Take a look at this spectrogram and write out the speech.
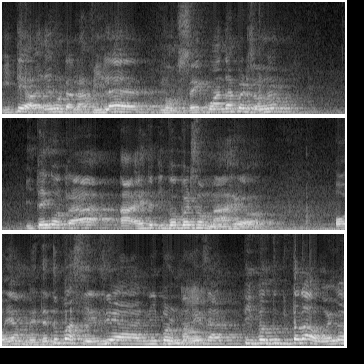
Y te vas a encontrar la fila de no sé cuántas personas y te encontrar a este tipo de personaje. Obviamente tu paciencia, ni por más No. que sea tipo tu tatarabuelo.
